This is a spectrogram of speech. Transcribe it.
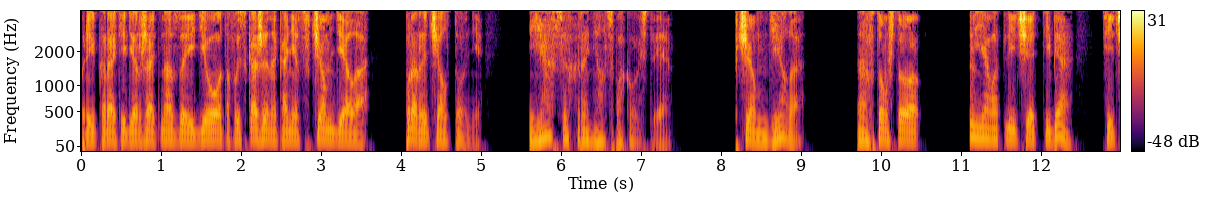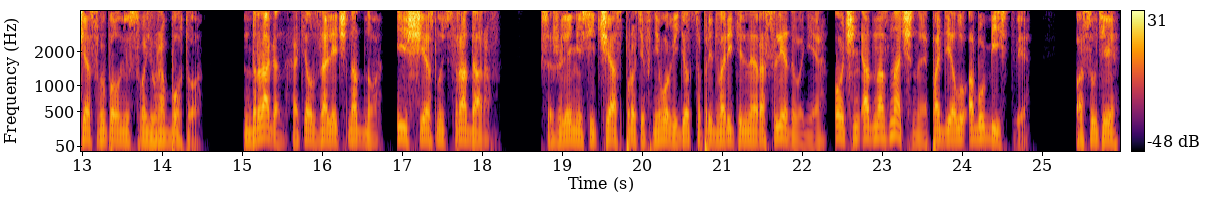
«Прекрати держать нас за идиотов и скажи, наконец, в чем дело!» — прорычал Тони. Я сохранял спокойствие. «В чем дело?» «А в том, что я, в отличие от тебя, сейчас выполню свою работу. Драгон хотел залечь на дно, исчезнуть с радаров. К сожалению, сейчас против него ведется предварительное расследование, очень однозначное по делу об убийстве. По сути,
